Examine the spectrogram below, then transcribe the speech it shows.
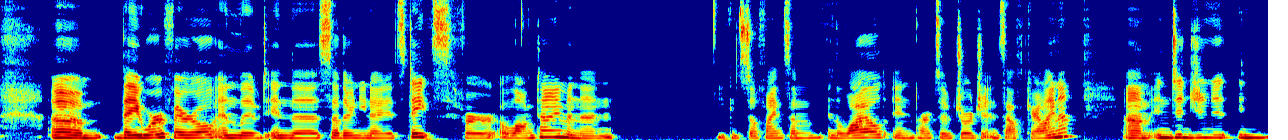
um, they were feral and lived in the southern United States for a long time, and then you can still find some in the wild in parts of Georgia and South Carolina. Um, indigenous, in,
